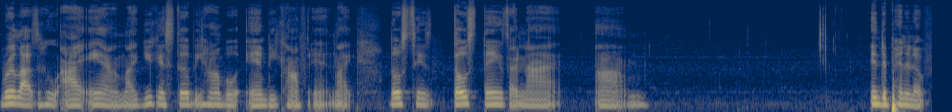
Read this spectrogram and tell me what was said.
realizing who I am. Like you can still be humble and be confident. Like those things those things are not um independent of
